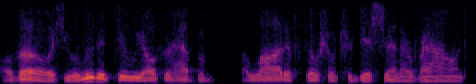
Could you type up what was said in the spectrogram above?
Although, as you alluded to, we also have a, a lot of social tradition around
